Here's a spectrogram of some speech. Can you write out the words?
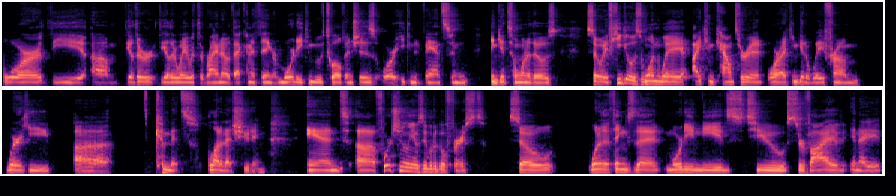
or the um, the other the other way with the Rhino, that kind of thing. Or Morty can move 12 inches, or he can advance and and get to one of those. So if he goes one way, I can counter it, or I can get away from where he uh, commits a lot of that shooting. And uh, fortunately, I was able to go first. So one of the things that Morty needs to survive in a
